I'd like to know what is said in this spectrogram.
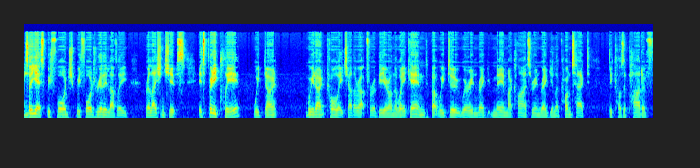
So yes, we forge we forge really lovely relationships. It's pretty clear we don't we don't call each other up for a beer on the weekend, but we do. We're in reg- me and my clients are in regular contact because a part of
